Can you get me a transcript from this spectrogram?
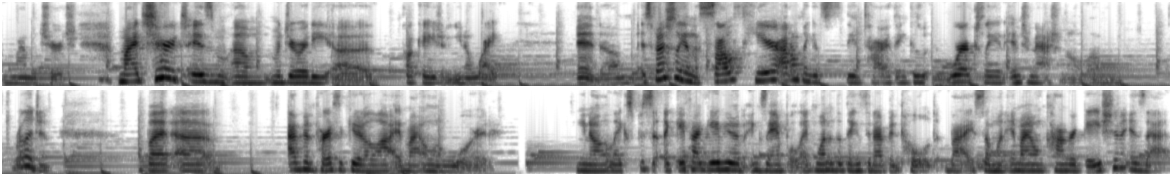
my church my church is um, majority uh, caucasian you know white. And um, especially in the south here i don't think it's the entire thing because we're actually an international um, religion. But uh, i've been persecuted a lot in my own ward. You know like specific like if i gave you an example like one of the things that i've been told by someone in my own congregation is that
